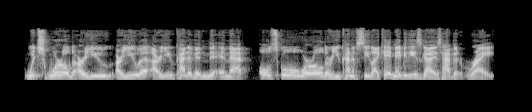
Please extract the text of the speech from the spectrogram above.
which world are you are you uh, are you kind of in the, in that old school world or you kind of see like hey maybe these guys have it right?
